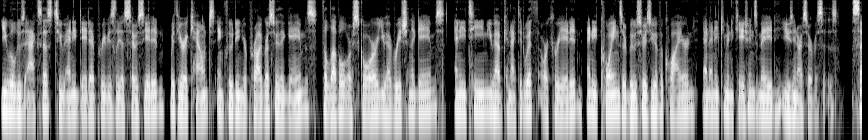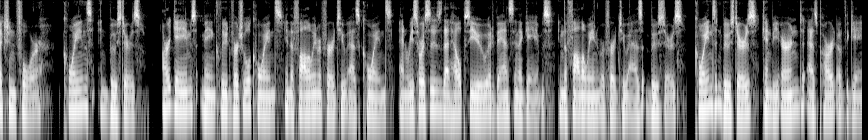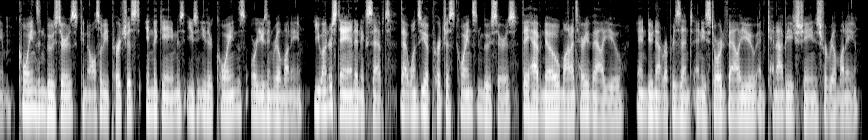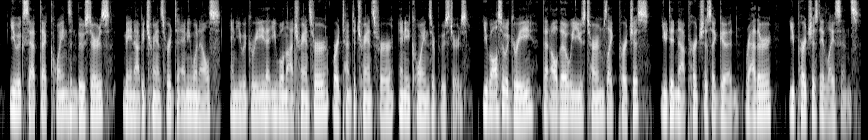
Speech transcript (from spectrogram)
you will lose access to any data previously associated with your account, including your progress through the games, the level or score you have reached in the games, any team you have connected with or created, any coins or boosters you have acquired, and any communications made using our services. Section 4 Coins and Boosters. Our games may include virtual coins in the following referred to as coins and resources that helps you advance in the games in the following referred to as boosters. Coins and boosters can be earned as part of the game. Coins and boosters can also be purchased in the games using either coins or using real money. You understand and accept that once you have purchased coins and boosters, they have no monetary value and do not represent any stored value and cannot be exchanged for real money. You accept that coins and boosters may not be transferred to anyone else, and you agree that you will not transfer or attempt to transfer any coins or boosters. You also agree that although we use terms like purchase, you did not purchase a good. Rather, you purchased a license,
